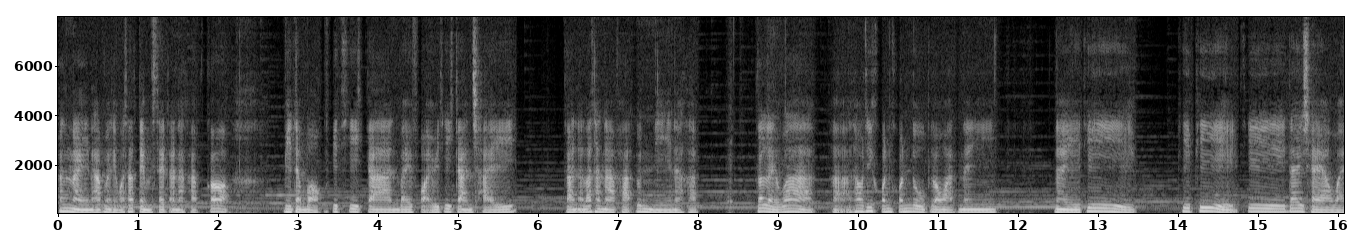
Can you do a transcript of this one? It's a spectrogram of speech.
ข้างในนะครับหมายถึงว่าถ้าเต็มเซตนะครับ ก็มีแต่บอกวิธีการใบฝอยวิธีการใช้การอารัธนาพระรุ่นนี้นะครับ ก็เลยว่าอ่าเท่าที่ค้นค้นดูประวัติในในที่พี่ๆที่ได้แชร์ไว้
